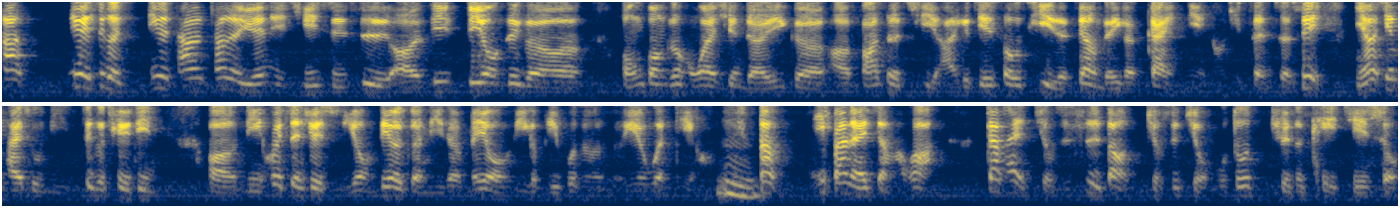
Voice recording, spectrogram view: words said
那因为这个，因为它它的原理其实是呃利利用这个红光跟红外线的一个呃发射器啊，一个接收器的这样的一个概念哦去侦测，所以你要先排除你这个确定。呃，你会正确使用。第二个，你的没有一个皮肤的一个问题哈。嗯。那一般来讲的话，大概九十四到九十九，我都觉得可以接受。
